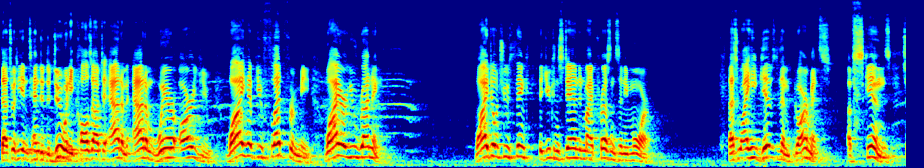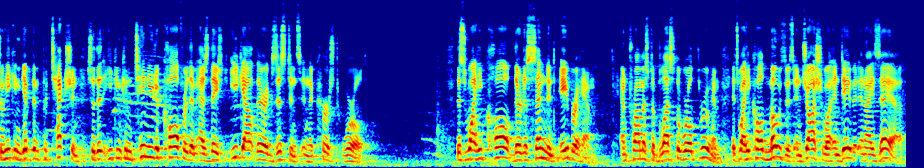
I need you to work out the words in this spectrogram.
That's what he intended to do when he calls out to Adam Adam, where are you? Why have you fled from me? Why are you running? Why don't you think that you can stand in my presence anymore? That's why he gives them garments of skins, so he can give them protection, so that he can continue to call for them as they eke out their existence in the cursed world. This is why he called their descendant Abraham and promised to bless the world through him. It's why he called Moses and Joshua and David and Isaiah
